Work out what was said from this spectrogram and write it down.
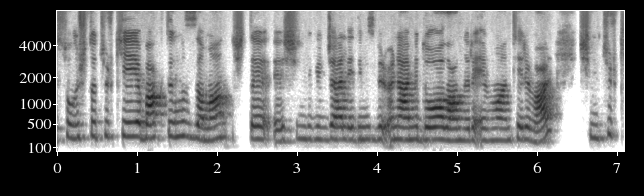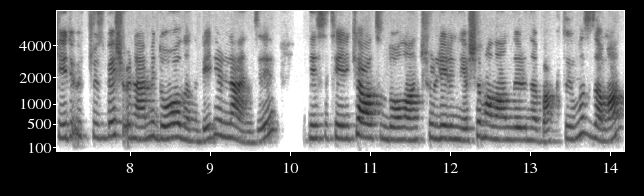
Sonuçta Türkiye'ye baktığımız zaman işte e, şimdi güncellediğimiz bir önemli doğa alanları envanteri var. Şimdi Türkiye'de 305 önemli doğa alanı belirlendi. Nesli tehlike altında olan türlerin yaşam alanlarına baktığımız zaman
